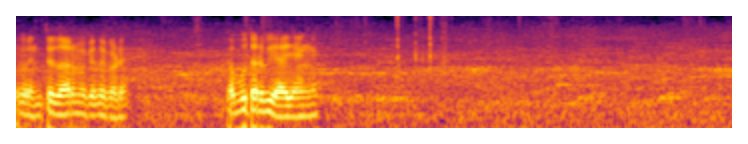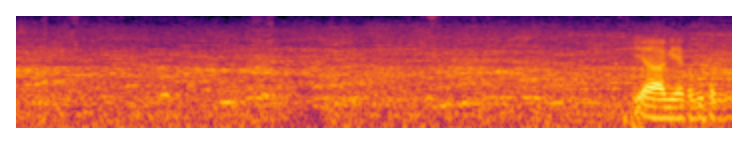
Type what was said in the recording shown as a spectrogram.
तो इंतज़ार में कैसे खड़े। कबूतर भी आ जाएँगे। ये आ गया कबूतर भी।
